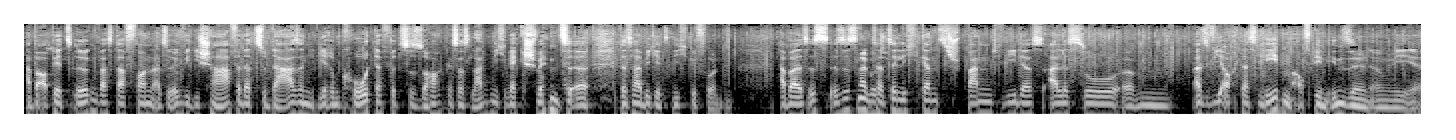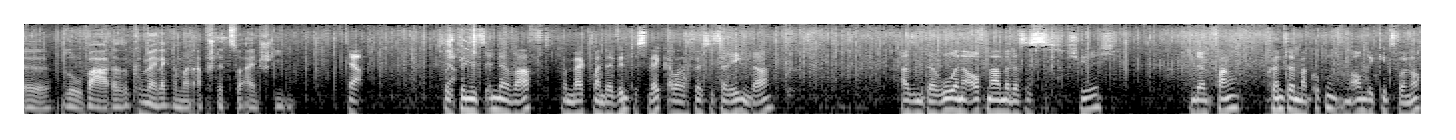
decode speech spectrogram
Aber ob jetzt irgendwas davon, also irgendwie die Schafe dazu da sind, mit ihrem Kot dafür zu sorgen, dass das Land nicht wegschwemmt, äh, das habe ich jetzt nicht gefunden. Aber es ist, es ist tatsächlich ganz spannend, wie das alles so, ähm, also wie auch das Leben auf den Inseln irgendwie äh, so war. Da können wir gleich nochmal einen Abschnitt zu einschieben. Ja. So, ich bin jetzt in der Warft. Da merkt man, der Wind ist weg, aber dafür ist jetzt der Regen da. Also mit der Ruhe in der Aufnahme, das ist schwierig. Und der Empfang könnte, mal gucken, im Augenblick geht es wohl noch.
